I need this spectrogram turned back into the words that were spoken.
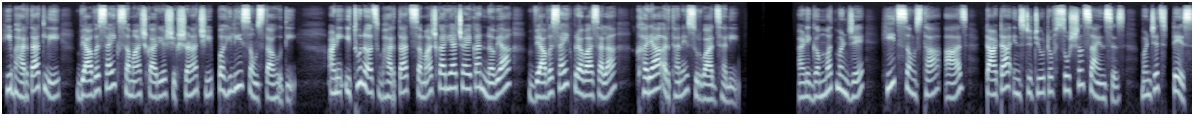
ही भारतातली व्यावसायिक समाजकार्य शिक्षणाची पहिली संस्था होती. आणि इथूनच भारतात समाजकार्याच्या एका नव्या व्यावसायिक प्रवासाला खऱ्या अर्थाने सुरुवात झाली. आणि गंमत म्हणजे हीच संस्था आज Tata Institute of Social Sciences म्हणजेच टेस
